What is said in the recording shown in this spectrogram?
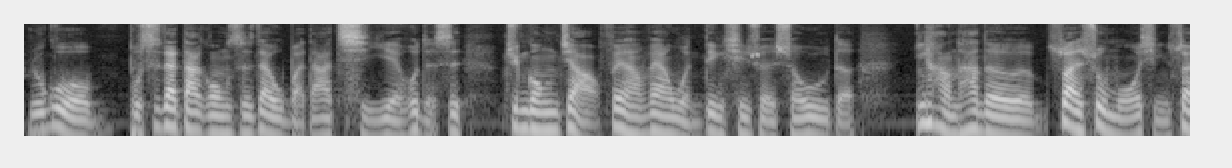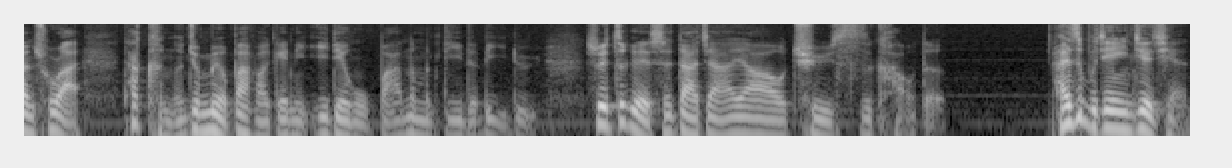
如果不是在大公司，在五百大企业，或者是军工教非常非常稳定薪水收入的银行，它的算术模型算出来，它可能就没有办法给你一点五八那么低的利率，所以这个也是大家要去思考的。还是不建议借钱，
